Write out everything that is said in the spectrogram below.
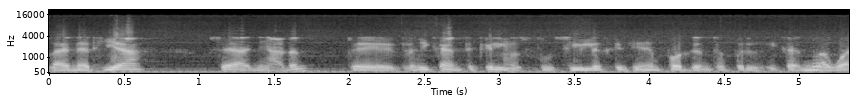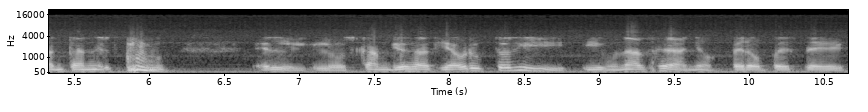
la energía se dañaron. lógicamente que los fusibles que tienen por dentro, pues no aguantan el, los cambios así abruptos y, y una se dañó. Pero pues de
